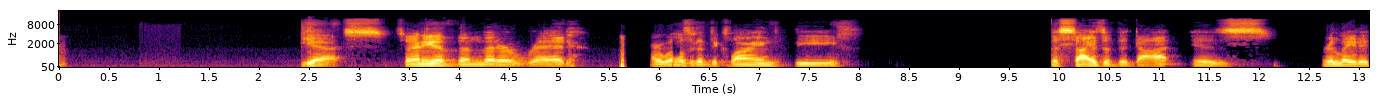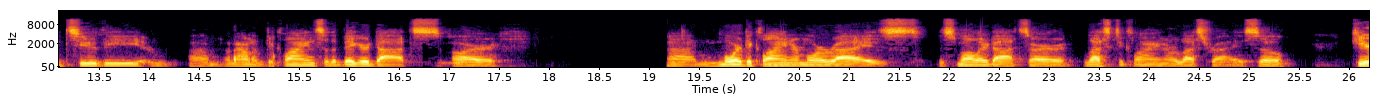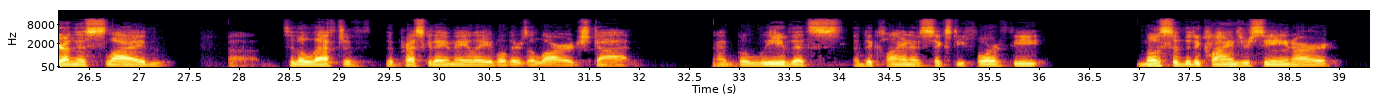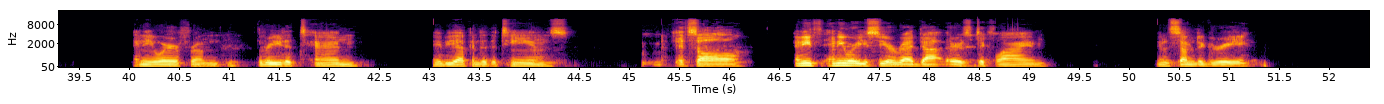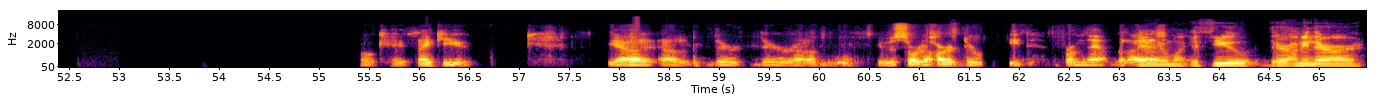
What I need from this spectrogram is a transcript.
Yes. So any of them that are red are wells that have declined. The the size of the dot is related to the um, amount of decline. So the bigger dots are um, more decline or more rise. The smaller dots are less decline or less rise. So here on this slide, uh, to the left of the Prescott AMA label, there's a large dot. I believe that's a decline of 64 feet. Most of the declines you're seeing are anywhere from three to 10, maybe up into the teens. It's all, any, anywhere you see a red dot, there's decline in some degree. Okay, thank you. Yeah, uh, there, there, uh, it was sort of hard to read from that, but I, And if you, there, I mean, there are,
